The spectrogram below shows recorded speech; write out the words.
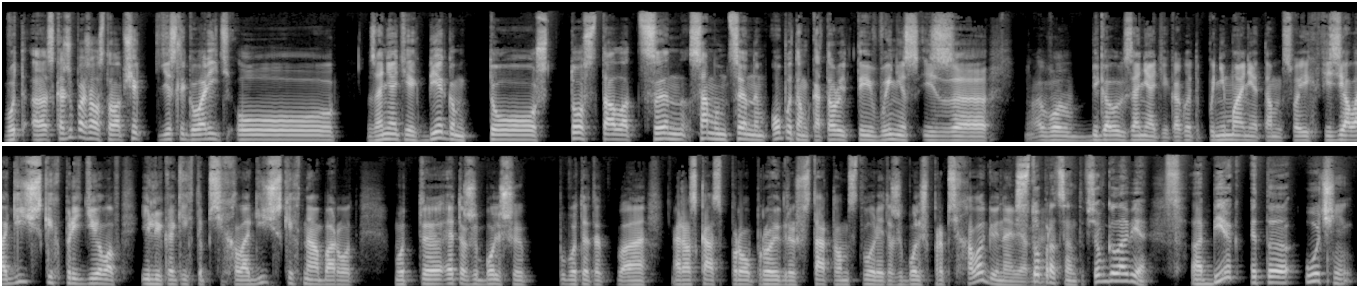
Вот а, скажи, пожалуйста, вообще, если говорить о занятиях бегом, то что стало цен, самым ценным опытом, который ты вынес из э, беговых занятий? Какое-то понимание там своих физиологических пределов или каких-то психологических наоборот? Вот э, это же больше вот этот а, рассказ про проигрыш в стартовом створе, это же больше про психологию, наверное. Сто процентов, все в голове. А бег – это очень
